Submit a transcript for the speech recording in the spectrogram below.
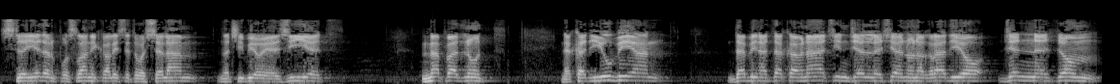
sve jedan poslanik ali se to selam znači bio je zijet napadnut nekad i ubijan da bi na takav način Đelešenu nagradio džennetom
